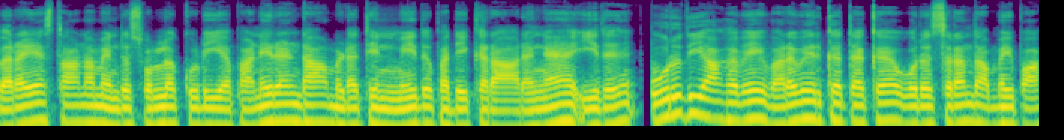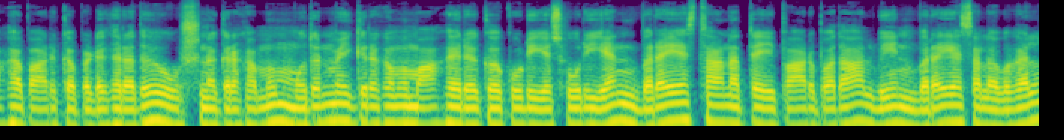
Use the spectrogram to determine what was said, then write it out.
விரயஸ்தானம் என்று சொல்லக்கூடிய பனிரெண்டாம் இடத்தின் மீது பதிக்கிறாருங்க. இது உறுதியாகவே வரவேற்கத்தக்க ஒரு சிறந்த அமைப்பாக பார்க்கப்படுகிறது. உஷ்ண கிரகமும் முதன்மை கிரகமுமாக இருக்கக்கூடிய சூரியன் விரயஸ்தானத்தை பார்ப்பதால் வீண் விரய செலவுகள்.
